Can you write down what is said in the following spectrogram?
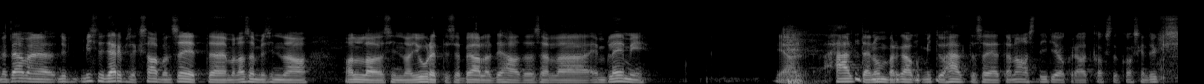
me peame nüüd, mis nüüd järgmiseks saab, on see, et äh, me laseme sinna alla sinna juuretise peale teha ta selle embleemi ja häälte number ka, mitu häält ta sai, et on aasta idiokraat kaks tuhat kakskümmend üks.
